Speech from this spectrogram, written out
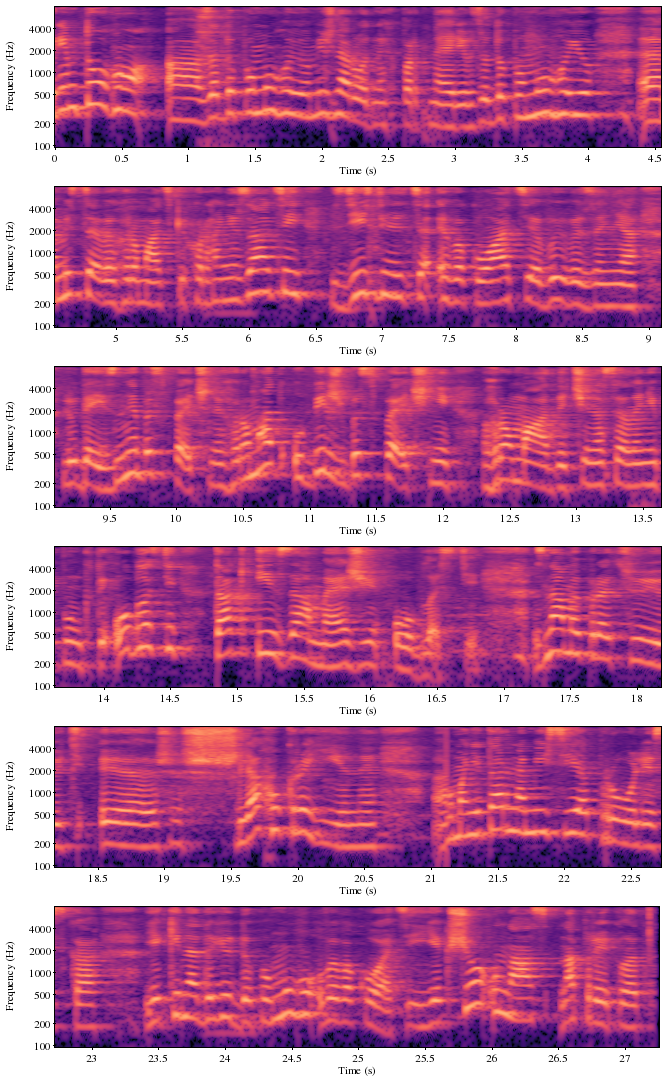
Крім того, за допомогою міжнародних партнерів, за допомогою е, місцевих громадських організацій здійснюється евакуація вивезення людей з небезпечних громад у більш безпечні громади чи населені пункти області, так і за межі області. З нами працюють е, шлях України, гуманітарна місія Проліска, які надають допомогу в евакуації. Якщо у нас, наприклад,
